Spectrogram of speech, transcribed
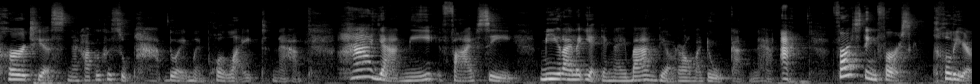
courteous นะคะก็คือสุภาพด้วยเหมือน polite นะคะห้าอย่างนี้ 5C มีรายละเอียดยังไงบ้าง เดี๋ยวเรามาดูกันนะคะอะ first thing first clear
